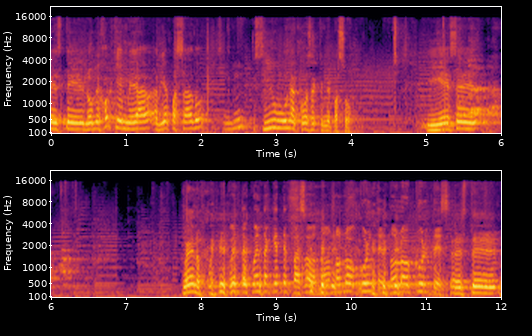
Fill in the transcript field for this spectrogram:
este, Lo mejor que me ha- había pasado, sí hubo una cosa que me pasó. Y ese... Bueno, Cuenta, cuenta qué te pasó. No, no lo ocultes, no lo ocultes. este...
